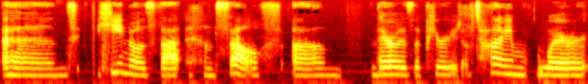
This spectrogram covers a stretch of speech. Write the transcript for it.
and he knows that himself um, there was a period of time where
